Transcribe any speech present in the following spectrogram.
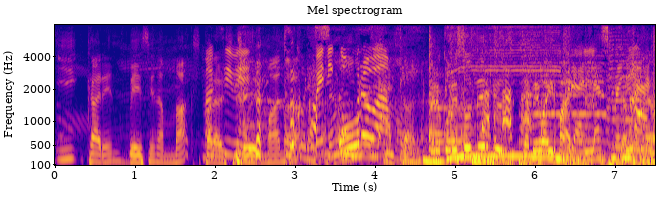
y Karen besen a Max para ver si lo demanda. Ven y comprobamos. Pero con estos nervios ya me va a ir mal. Las mañanas.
